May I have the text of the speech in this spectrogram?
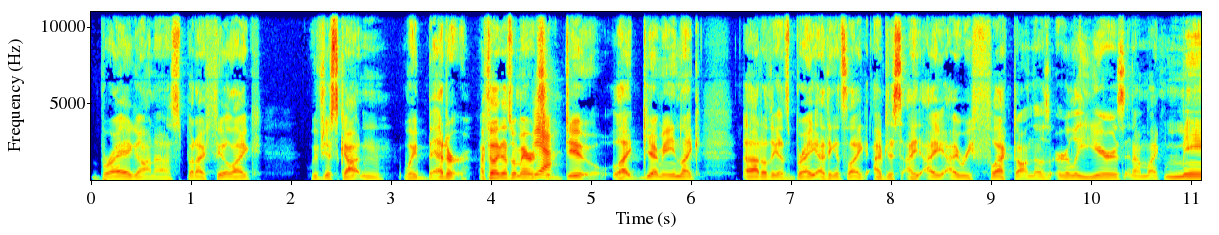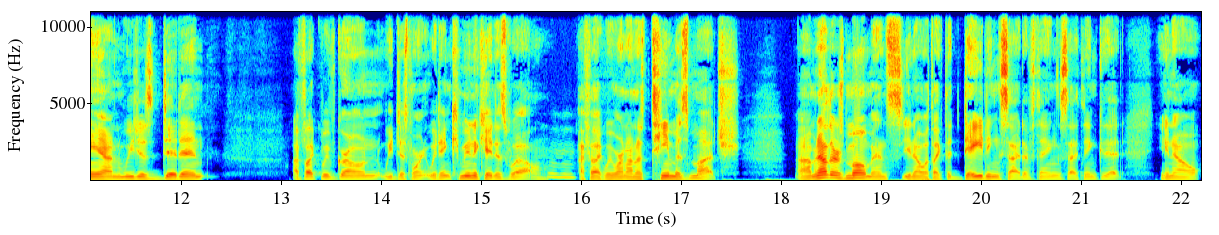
brag on us, but I feel like we've just gotten way better. I feel like that's what marriage Yeah. should do. Like, you know I mean? Like, uh, I don't think that's brag. I think it's like I've just I, I I reflect on those early years, and I'm like, man, we just didn't. I feel like we've grown. We just weren't. We didn't communicate as well. I feel like we weren't on a team as much. Um, now there's moments, you know, with like the dating side of things. I think that you know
